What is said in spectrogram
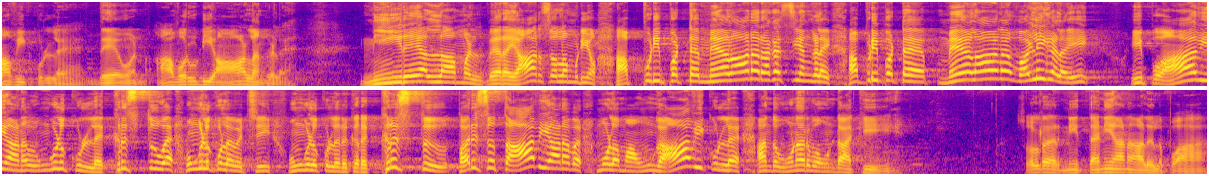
ஆவிக்குள்ள தேவன் அவருடைய ஆழங்களை நீரே அல்லாமல் வேற யார் சொல்ல முடியும்? அப்படிப்பட்ட மேலான ரகசியங்களை அப்படிப்பட்ட மேலான வழிகளை இப்போ ஆவியானவர் உங்களுக்குள்ள கிறிஸ்துவ உங்களுக்குள்ள வச்சு உங்களுக்குள்ள இருக்கிற கிறிஸ்து பரிசுத்த ஆவியானவர் மூலமா உங்க ஆவிக்குள்ள அந்த உணர்வை உண்டாக்கி. சொல்றார் நீ தனியான ஆள் இல்லப்பா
